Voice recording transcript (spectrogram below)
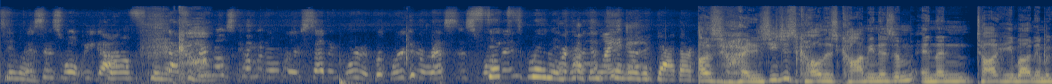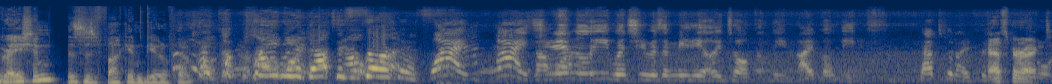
dinner. This is what we got. Girls' We got criminals coming over our southern border, but we're gonna arrest this woman. Six women We're having dinner together. I'm sorry, did she just call this communism and then talking about immigration? This is fucking beautiful. I'm complaining about the service. Why? Why? She didn't leave when she was immediately told to leave, I believe. That's what I think. That's correct.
